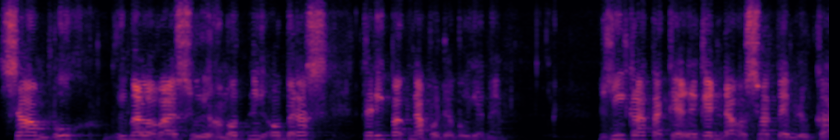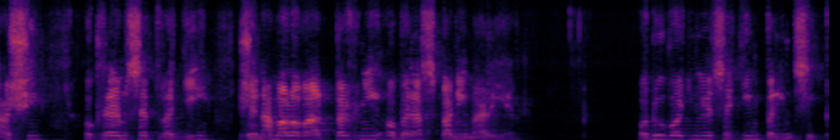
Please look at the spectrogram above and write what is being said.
sám Bůh vymaloval svůj hmotný obraz, který pak napodobujeme. Vznikla také legenda o svatém Lukáši, o kterém se tvrdí, že namaloval první obraz Pany Marie. Odůvodňuje se tím princip.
